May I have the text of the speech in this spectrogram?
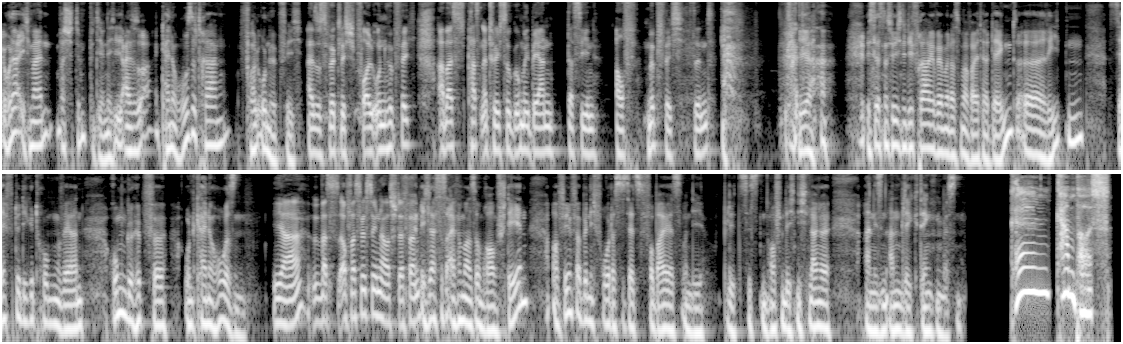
Oder? Ich meine, was stimmt mit dem nicht? Also keine Hose tragen, voll unhüpfig. Also es ist wirklich voll unhüpfig. Aber es passt natürlich zu Gummibären, dass sie aufmüpfig sind. ja. Ist jetzt natürlich nur die Frage, wenn man das mal weiter denkt. Äh, Riten, Säfte, die getrunken werden, Rumgehüpfe und keine Hosen. Ja, was, auf was willst du hinaus, Stefan? Ich lasse das einfach mal so im Raum stehen. Auf jeden Fall bin ich froh, dass es jetzt vorbei ist und die Polizisten hoffentlich nicht lange an diesen Anblick denken müssen. Köln Campus.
